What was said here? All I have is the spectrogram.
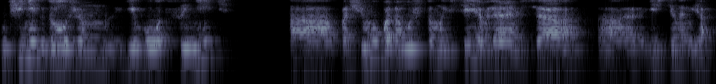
ученик должен его ценить. А Почему? Потому что мы все являемся истинным Я.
